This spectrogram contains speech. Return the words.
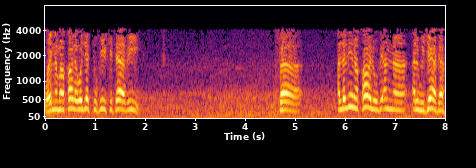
وإنما قال وجدت في كتابي. الذين قالوا بأن الوجادة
